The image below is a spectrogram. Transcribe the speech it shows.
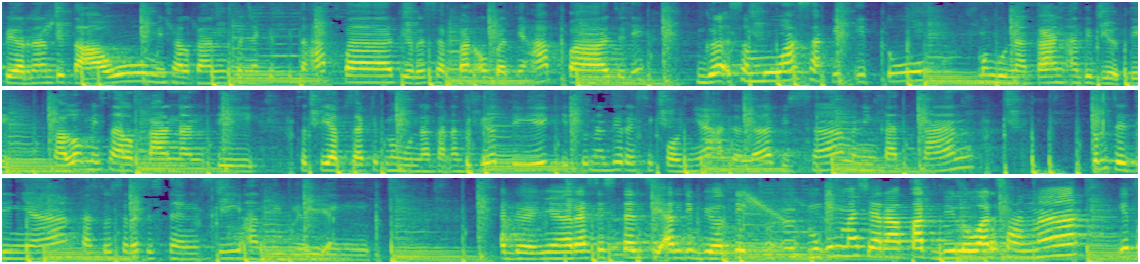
biar nanti tahu misalkan penyakit kita apa, diresepkan obatnya apa. Jadi nggak semua sakit itu menggunakan antibiotik. Kalau misalkan nanti setiap sakit menggunakan antibiotik, itu nanti resikonya adalah bisa meningkatkan terjadinya kasus resistensi antibiotik adanya resistensi antibiotik. Mungkin masyarakat di luar sana itu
